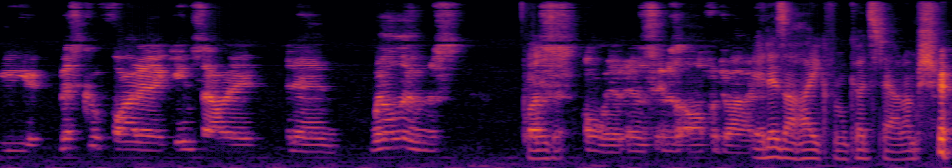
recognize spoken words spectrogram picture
we missed school Friday, game Saturday, and then win or lose. What is Plus, oh, it was it was an awful drive. it is a hike from Kutztown, I'm sure.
